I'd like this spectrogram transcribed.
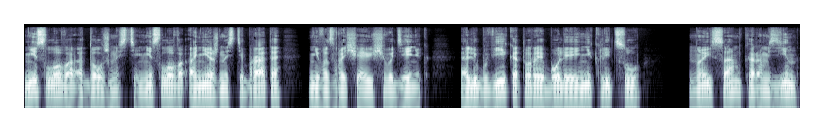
Ни слова о должности, ни слова о нежности брата, не возвращающего денег, о любви, которая более не к лицу — но и сам Карамзин,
